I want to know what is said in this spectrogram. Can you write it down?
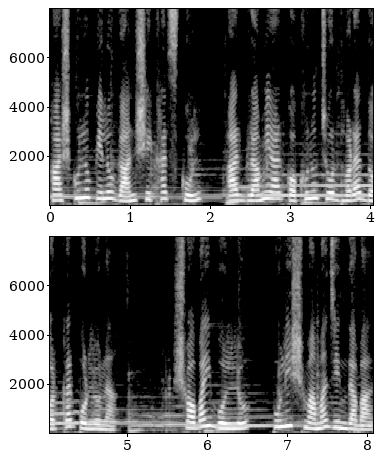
হাঁসগুলো পেল গান শেখার স্কুল, আর গ্রামে আর কখনো চোর ধরার দরকার পড়ল না। সবাই বলল, পুলিশ মামা জিন্দাবাদ।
